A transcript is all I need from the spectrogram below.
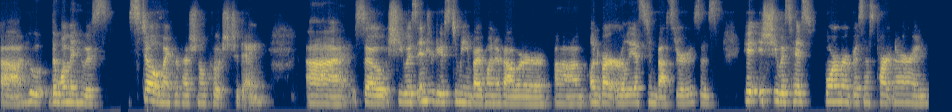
uh, who the woman who is still my professional coach today. Uh, so she was introduced to me by one of our um, one of our earliest investors. As his, she was his former business partner, and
